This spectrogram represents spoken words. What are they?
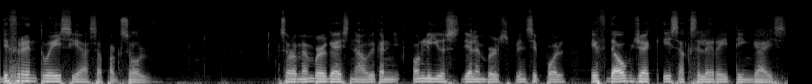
different ways siya sa pag-solve. So remember guys now we can only use D'Alembert's principle if the object is accelerating guys.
